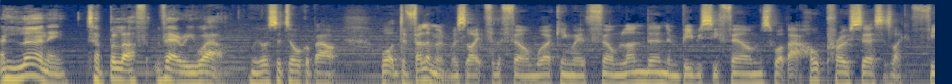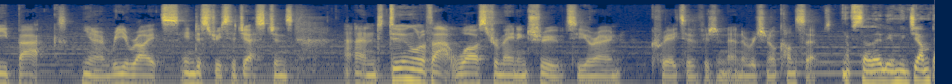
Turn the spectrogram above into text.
and learning to bluff very well. We also talk about what development was like for the film, working with Film London and BBC Films, what that whole process is like feedback, you know, rewrites, industry suggestions, and doing all of that whilst remaining true to your own creative vision and original concept. Absolutely. And we jump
